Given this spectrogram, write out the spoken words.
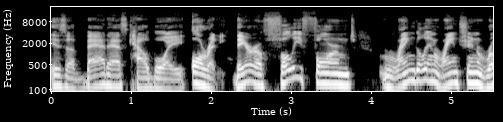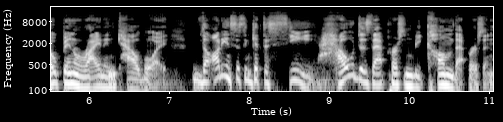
is a badass cowboy already. They are a fully formed wrangling, ranching, roping, riding cowboy. The audience doesn't get to see how does that person become that person?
